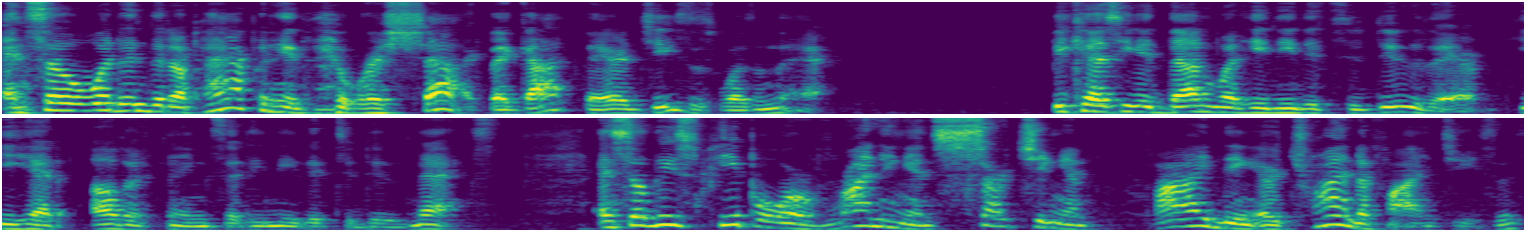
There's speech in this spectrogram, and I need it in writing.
And so what ended up happening, they were shocked. They got there, Jesus wasn't there. because he had done what he needed to do there. He had other things that he needed to do next. And so these people were running and searching and finding or trying to find Jesus.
